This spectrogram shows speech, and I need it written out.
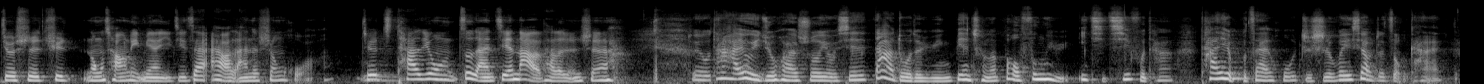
就是去农场里面以及在爱尔兰的生活，就他用自然接纳了他的人生。对，他还有一句话说，有些大朵的云变成了暴风雨，一起欺负他，他也不在乎，只是微笑着走开。对，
